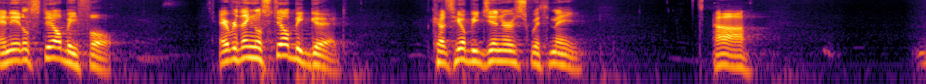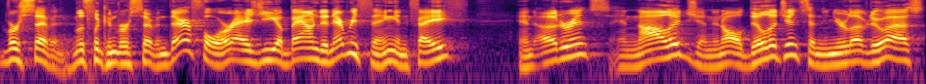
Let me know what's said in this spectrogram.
and it'll still be full. Everything will still be good because He'll be generous with me. Uh, verse 7. Let's look in verse 7. Therefore, as ye abound in everything, in faith, and utterance, and knowledge, and in all diligence, and in your love to us,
